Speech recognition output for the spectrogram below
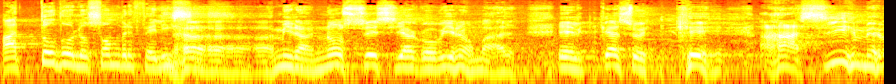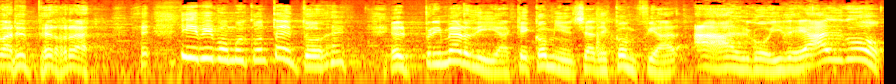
a todos los hombres felices. Ah, mira, no sé si hago bien o mal. El caso es que así me van a enterrar. Y vivo muy contento. ¿eh? El primer día que comience a desconfiar a algo y de algo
